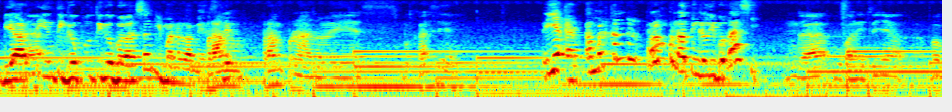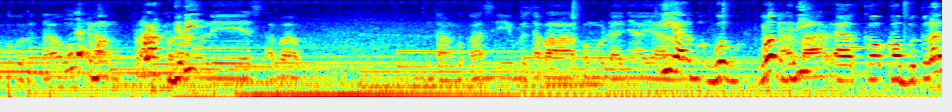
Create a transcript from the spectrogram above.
diartiin 33 bahasa gimana nggak Pram mainstream Pram pernah nulis Bekasi ya iya emang kan Pram pernah tinggal di Bekasi enggak bukan itunya apa gue baru tahu Enggak, Pram, emang Pram Pram, pernah jadi- nulis apa tentang Bekasi betapa pemudanya yang Iya, gua gua, gua Barbar. jadi eh, ke- kebetulan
